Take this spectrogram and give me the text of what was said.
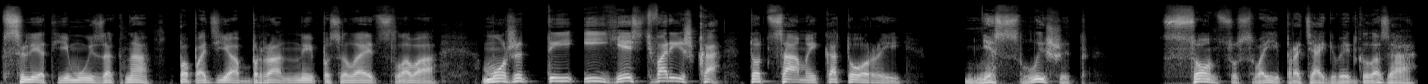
Вслед ему из окна попадья бранные посылает слова. «Может, ты и есть воришка, тот самый который...» не слышит. Солнцу свои протягивает глаза.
